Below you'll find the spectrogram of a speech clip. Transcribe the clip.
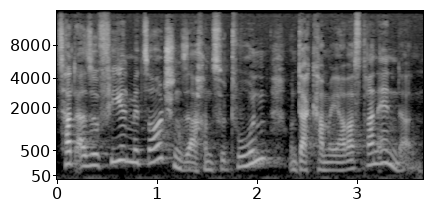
Es hat also viel mit solchen Sachen zu tun und da kann man ja was dran ändern.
